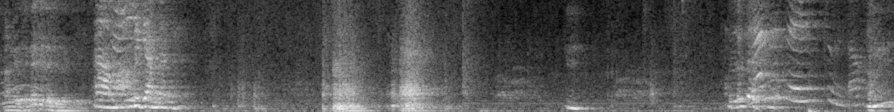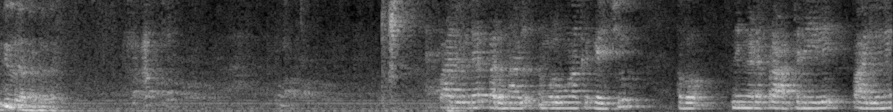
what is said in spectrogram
ആ, കഴിച്ച്, കഴിച്ച്, കഴിച്ച്, കഴിച്ച്. ആ മാമിക്ക് അമ്മ നല്ല ടേസ്റ്റ് നല്ല taste ഉണ്ടോ? ആ, ഇതിന് തരാം, തരാം, തരാം. അച്ഛൻ. പാലുവിന്റെ പിറന്നാൾ നമ്മൾ ഊണൊക്കെ കഴിച്ചു അപ്പോൾ നിങ്ങളുടെ പ്രാർത്ഥനയിൽ പാലുവിന്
